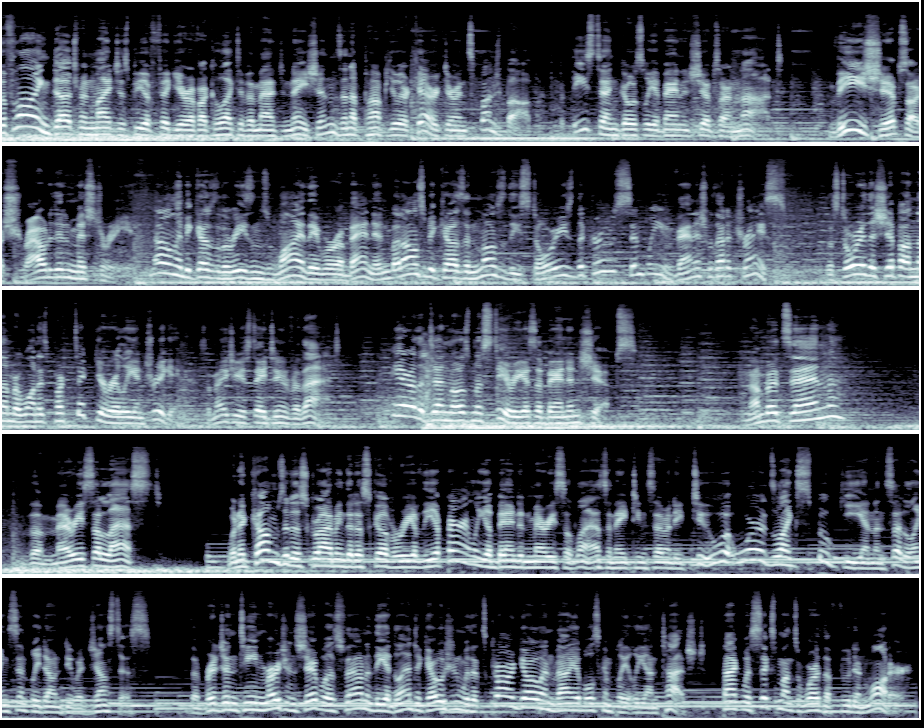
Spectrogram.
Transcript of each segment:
The Flying Dutchman might just be a figure of our collective imaginations and a popular character in SpongeBob, but these 10 ghostly abandoned ships are not. These ships are shrouded in mystery, not only because of the reasons why they were abandoned, but also because in most of these stories, the crews simply vanish without a trace. The story of the ship on number 1 is particularly intriguing, so make sure you stay tuned for that. Here are the 10 most mysterious abandoned ships. Number 10 The Mary Celeste. When it comes to describing the discovery of the apparently abandoned Mary Celeste in 1872, words like spooky and unsettling simply don't do it justice. The Brigantine merchant ship was found in the Atlantic Ocean with its cargo and valuables completely untouched, packed with six months' worth of food and water.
